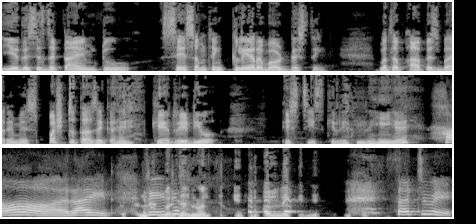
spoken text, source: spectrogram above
ये this is the time to say something clear about this thing मतलब आप इस बारे में स्पष्टता से कहें कि रेडियो इस चीज़ के लिए नहीं है। हाँ राइट रेडियो सच में।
